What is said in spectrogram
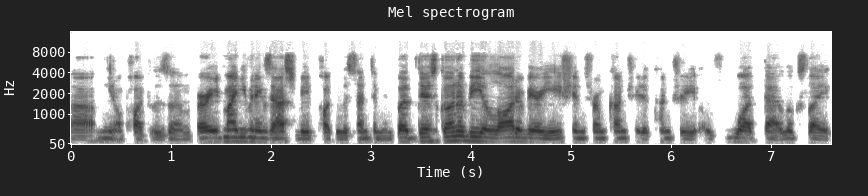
um, you know populism, or it might even exacerbate populist sentiment. But there's going to be a lot of variations from country to country of what that looks like,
